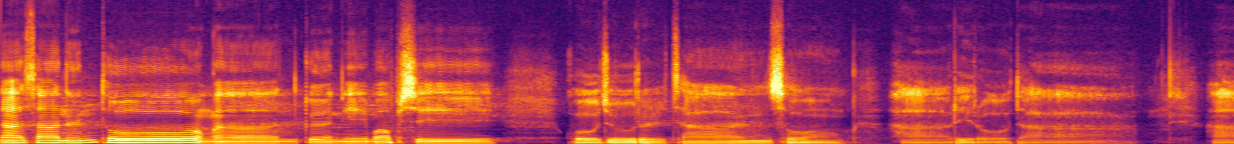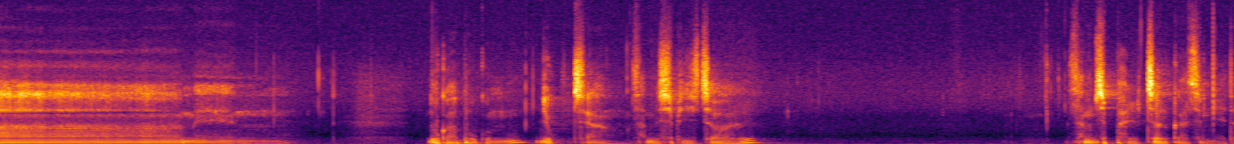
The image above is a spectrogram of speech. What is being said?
나 사는 동안 끊임없이 구주를 찬송하리로다 아멘. 누가복음 6장 32절 38절까지입니다.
